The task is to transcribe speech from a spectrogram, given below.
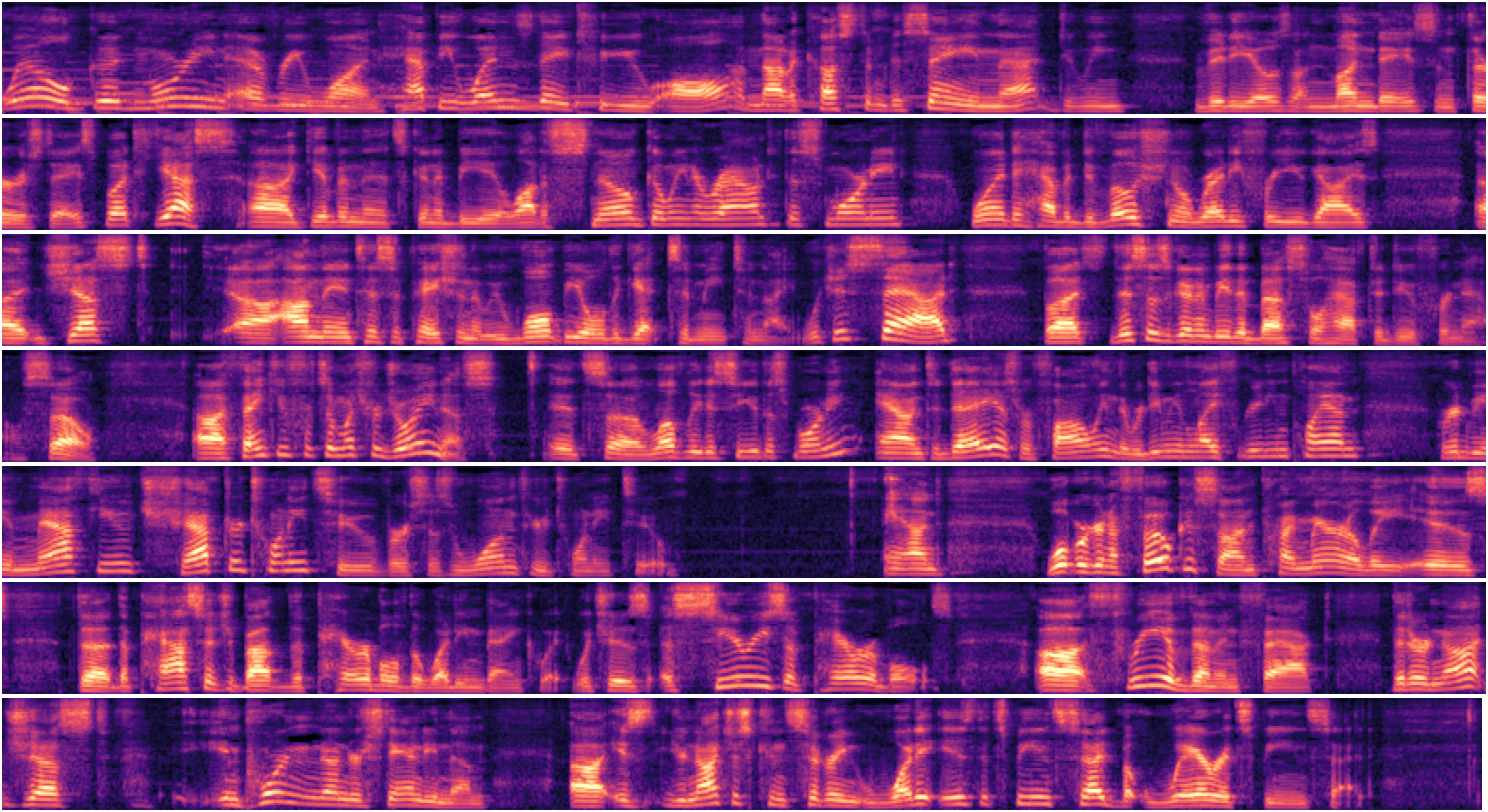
Well, good morning, everyone. Happy Wednesday to you all. I'm not accustomed to saying that, doing videos on Mondays and Thursdays, but yes, uh, given that it's going to be a lot of snow going around this morning, wanted to have a devotional ready for you guys, uh, just uh, on the anticipation that we won't be able to get to me tonight, which is sad, but this is going to be the best we'll have to do for now. So, uh, thank you for so much for joining us. It's uh, lovely to see you this morning, and today, as we're following the Redeeming Life reading plan, we're going to be in Matthew chapter 22, verses 1 through 22. And what we're going to focus on primarily is the, the passage about the parable of the wedding banquet, which is a series of parables, uh, three of them, in fact, that are not just important in understanding them. Uh, is you're not just considering what it is that's being said, but where it's being said,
